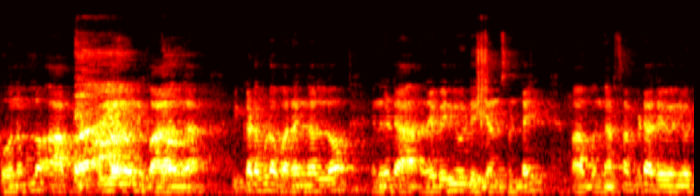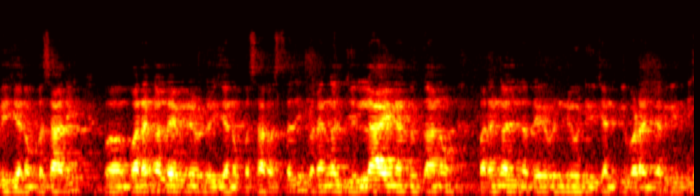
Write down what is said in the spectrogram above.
కోణంలో ఆ ప్రక్రియలోని భాగంగా ఇక్కడ కూడా వరంగల్లో ఎందుకంటే రెవెన్యూ డివిజన్స్ ఉంటాయి. నర్సంపేట రెవెన్యూ డివిజన్ ఒకసారి వరంగల్ రెవెన్యూ డివిజన్ ఒకసారి వస్తుంది. వరంగల్ జిల్లా అయినందుకు గాను వరంగల్ రెవెన్యూ డివిజన్కి ఇవ్వడం జరిగింది.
